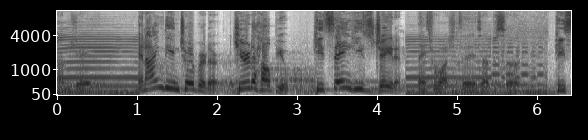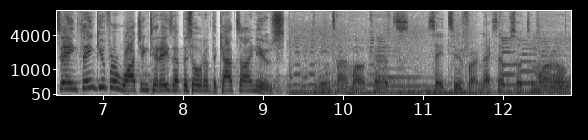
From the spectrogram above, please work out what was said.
I'm Jaden. And I'm the interpreter, here to help you. He's saying he's Jaden. Thanks for watching today's episode. He's saying thank you for watching today's episode of the Cat's Eye News. Meantime, Wildcats, stay tuned for our next episode tomorrow.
